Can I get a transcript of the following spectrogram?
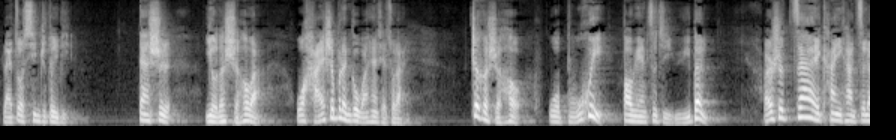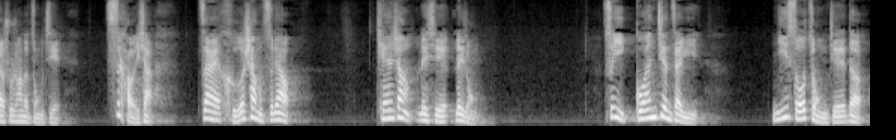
来做性质对比。但是有的时候啊，我还是不能够完全写出来。这个时候，我不会抱怨自己愚笨，而是再看一看资料书上的总结，思考一下，再合上资料，添上那些内容。所以关键在于你所总结的。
